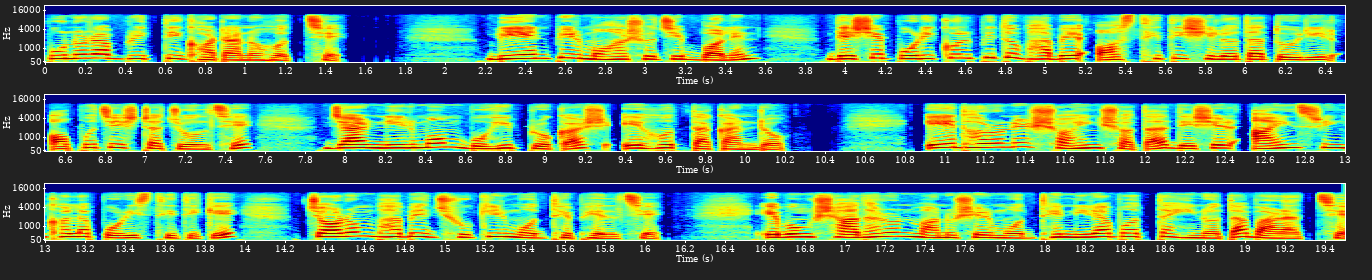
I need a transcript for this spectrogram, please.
পুনরাবৃত্তি ঘটানো হচ্ছে। বিএনপির মহাসচিব বলেন, দেশে পরিকল্পিতভাবে অস্থিতিশীলতা তৈরির অপচেষ্টা চলছে, যার নির্মম বহিঃপ্রকাশ, এ হত্যাকাণ্ড। এ ধরনের সহিংসতা দেশের আইন শৃঙ্খলা পরিস্থিতিকে চরমভাবে ঝুঁকির মধ্যে ফেলছে এবং সাধারণ মানুষের মধ্যে নিরাপত্তাহীনতা বাড়াচ্ছে।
